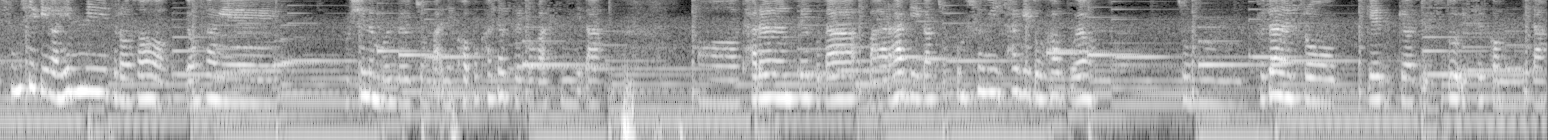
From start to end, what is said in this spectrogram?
숨쉬기가 힘이 들어서 영상에 보시는 분들 좀 많이 거북하셨을 것 같습니다. 어, 다른 때보다 말하기가 조금 숨이 차기도 하고요. 좀 부자연스럽게 느껴질 수도 있을 겁니다.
